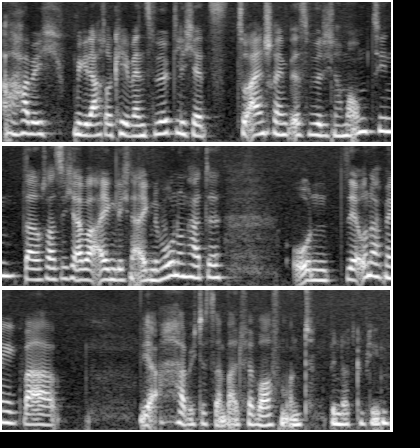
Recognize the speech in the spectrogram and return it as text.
habe ich mir gedacht, okay, wenn es wirklich jetzt zu einschränkend ist, würde ich nochmal umziehen. Dadurch, dass ich aber eigentlich eine eigene Wohnung hatte und sehr unabhängig war, ja, habe ich das dann bald verworfen und bin dort geblieben.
